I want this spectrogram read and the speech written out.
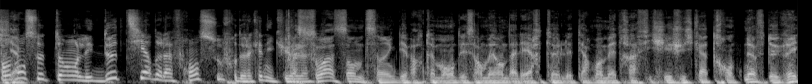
Pendant ce temps, les deux tiers de la France souffrent de la canicule. 65 départements désormais en alerte. Le thermomètre affiché jusqu'à 39 degrés.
